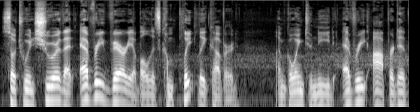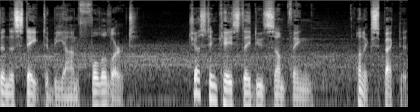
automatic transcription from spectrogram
So, to ensure that every variable is completely covered, I'm going to need every operative in the state to be on full alert, just in case they do something unexpected.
